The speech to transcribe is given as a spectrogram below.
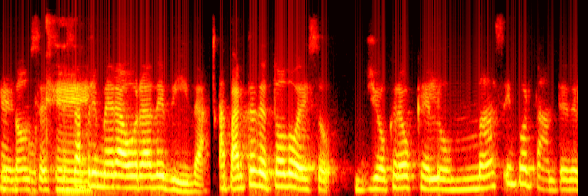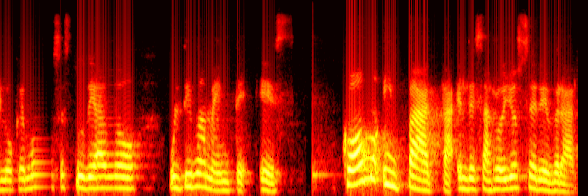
Entonces, esa primera hora de vida, aparte de todo eso, yo creo que lo más importante de lo que hemos estudiado últimamente es cómo impacta el desarrollo cerebral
